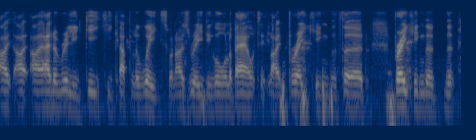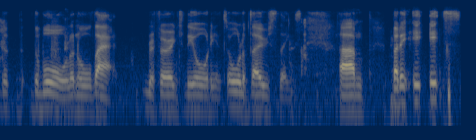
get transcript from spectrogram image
I, I, I had a really geeky couple of weeks when I was reading all about it, like breaking the third, breaking the the, the, the wall and all that, referring to the audience, all of those things. Um, but it, it, it's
